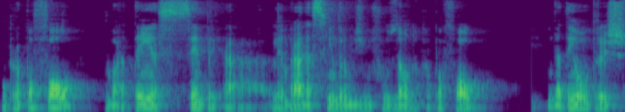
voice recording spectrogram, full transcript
o Propofol, embora tenha sempre a, lembrar da síndrome de infusão do Propofol. Ainda tem outras,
